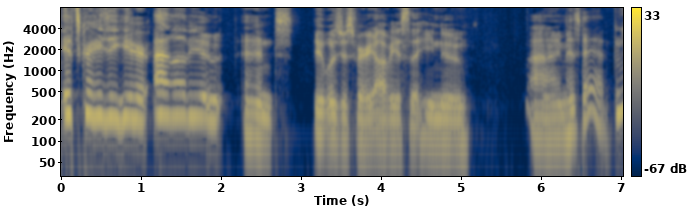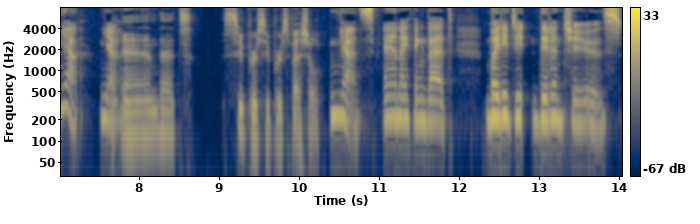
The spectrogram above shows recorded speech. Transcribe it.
It's crazy here. I love you. And it was just very obvious that he knew I'm his dad. yeah, yeah. And that's super, super special. Yes. And I think that Buddy didn't choose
